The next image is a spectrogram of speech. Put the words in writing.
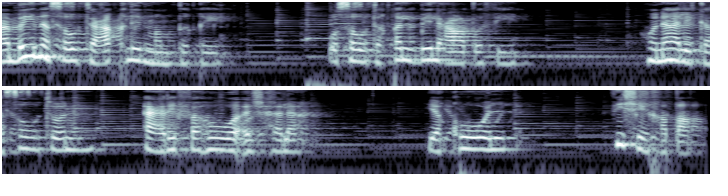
ما بين صوت عقلي المنطقي وصوت قلبي العاطفي. هنالك صوت أعرفه وأجهله. يقول في شيء خطأ.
